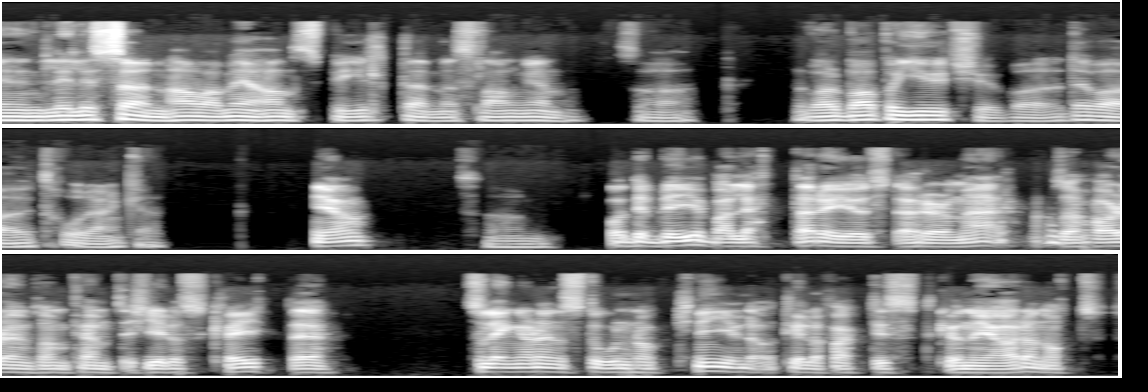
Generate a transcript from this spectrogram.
min lille sønn, han var med, han spilte med slangen. Så det var bare på YouTube, og det var utrolig enkelt. ja. Så, Och det blir ju bara lättare ju större de är. Alltså har du en sån 50 kilos kveite, så länge du har en stor nog kniv då till att faktiskt kunna göra något,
